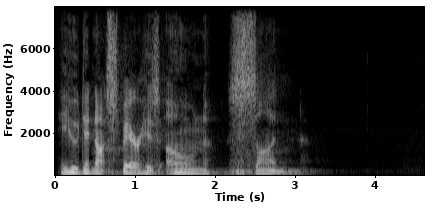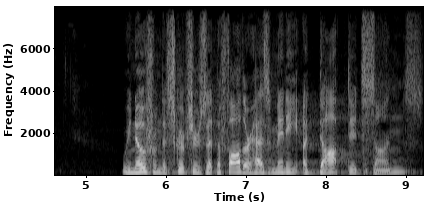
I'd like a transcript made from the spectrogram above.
He who did not spare his own Son. We know from the scriptures that the Father has many adopted sons.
